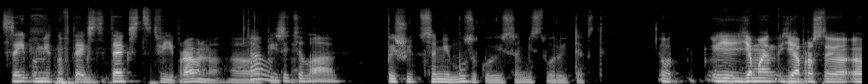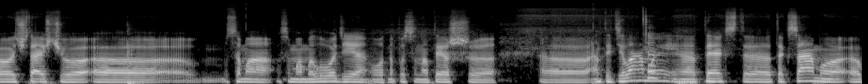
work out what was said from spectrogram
Це і помітно в тексті. Текст твій, правильно? Е, Та, пісні? тіла пишуть самі музику і самі створюють тексти. От, я, маю- я просто е, читаю, що е, сама, сама мелодія от, написана теж е, е, антитілами, е, текст е, так само е,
